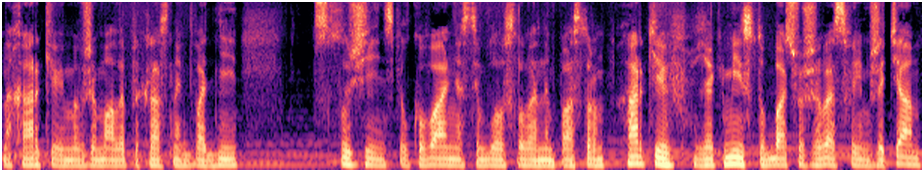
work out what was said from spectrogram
на Харків, і ми вже мали прекрасних два дні служінь, спілкування з цим благословенним пастором. Харків, як місто, бачу, живе своїм життям.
